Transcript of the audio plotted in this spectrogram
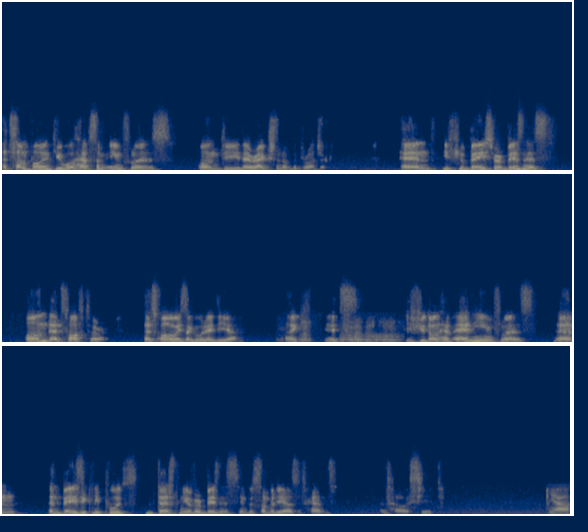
at some point you will have some influence on the direction of the project. And if you base your business on that software, that's always a good idea. Like it's if you don't have any influence, then then basically puts destiny of your business into somebody else's hands. That's how I see it. Yeah,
